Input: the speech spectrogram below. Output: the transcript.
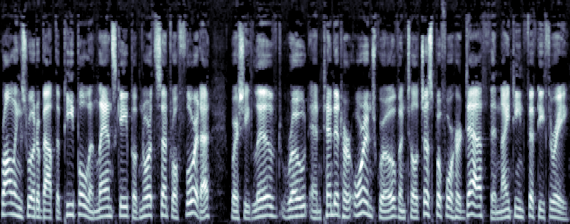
Rawlings wrote about the people and landscape of north central Florida, where she lived, wrote, and tended her orange grove until just before her death in 1953.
